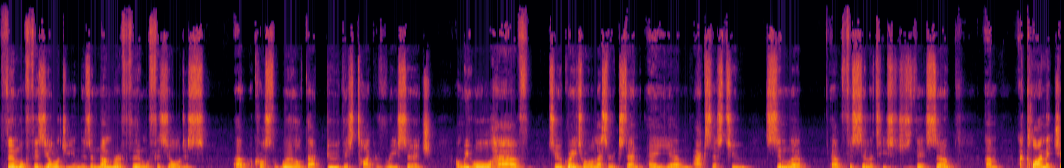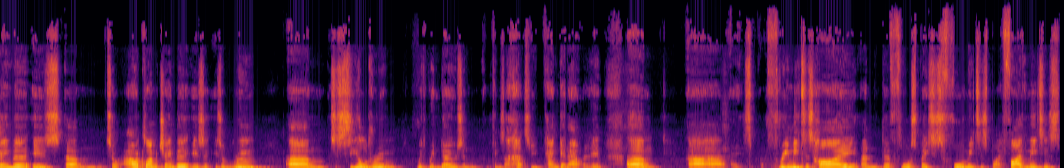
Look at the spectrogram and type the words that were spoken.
thermal physiology, and there's a number of thermal physiologists uh, across the world that do this type of research, and we all have to a greater or lesser extent, a um, access to similar uh, facilities such as this. So, um, a climate chamber is so our climate chamber is is a room. Um, it's a sealed room with windows and, things like that, so you can get out and in. Um, uh, it's three meters high, and the floor space is four meters by five meters.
